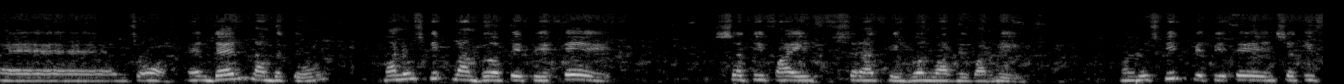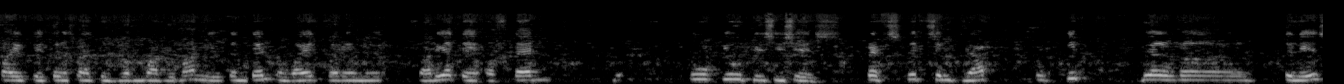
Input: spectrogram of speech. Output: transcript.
and so on. And then number two, manuscript number PPA certified serat ribuan warni-warni. Manuscript PPA certified ribuan warni-warni contain a wide variety of 10 to cure diseases, prescription drug to keep wellness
